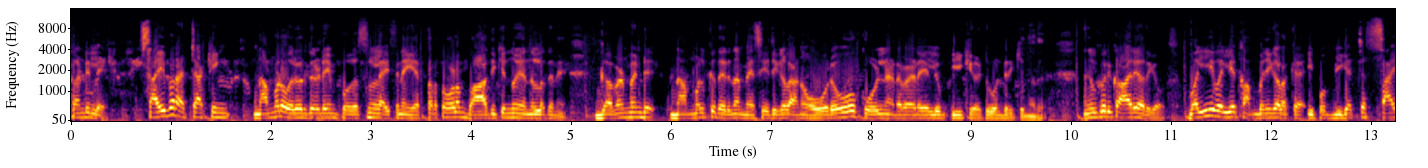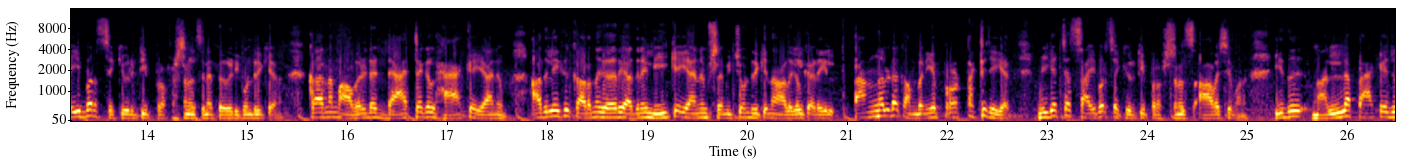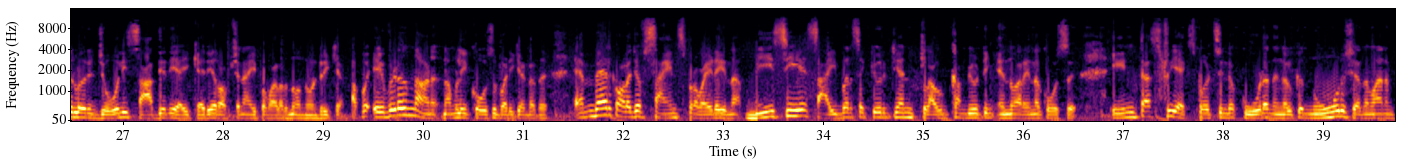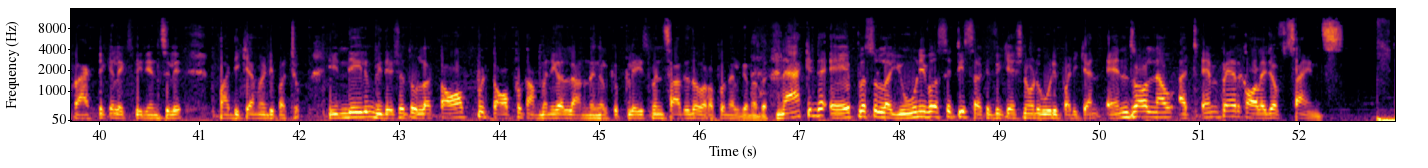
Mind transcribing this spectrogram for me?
കണ്ടില്ലേ? സൈബർ അറ്റാക്കിംഗ് നമ്മുടെ ഓരോരുത്തരുടെയും പേഴ്സണൽ ലൈഫിനെ എത്രത്തോളം ബാധിക്കുന്നു എന്നുള്ളതിന് ഗവൺമെന്റ് നമ്മൾക്ക് തരുന്ന മെസ്സേജുകളാണ് ഓരോ കോളിനിടവേളയിലും ഈ കേട്ടുകൊണ്ടിരിക്കുന്നത്. നിങ്ങൾക്കൊരു കാര്യം അറിയോ? വലിയ വലിയ കമ്പനികളൊക്കെ ഇപ്പോൾ മികച്ച സൈബർ സെക്യൂരിറ്റി പ്രൊഫഷണൽസിനെ തേടിക്കൊണ്ടിരിക്കുകയാണ്. കാരണം അവരുടെ ഡാറ്റകൾ ഹാക്ക് ചെയ്യാനും അതിലേക്ക് കടന്നു കയറി അതിനെ ലീക്ക് ചെയ്യാനും ശ്രമിച്ചുകൊണ്ടിരിക്കുന്ന ആളുകൾക്കിടയിൽ തങ്ങളുടെ കമ്പനിയെ പ്രൊട്ടക്ട് ചെയ്യാൻ മികച്ച സൈബർ സെക്യൂരിറ്റി പ്രൊഫഷണൽസ് ആവശ്യമാണ്. ഇത് നല്ല പാക്കേജുള്ള ഒരു ജോലി സാധ്യതയായി കരിയർ ഓപ്ഷനായി ഇപ്പോൾ വളർന്നു വന്നുകൊണ്ടിരിക്കുകയാണ്. അപ്പോൾ എവിടെ നിന്നാണ് നമ്മൾ ഈ കോഴ്സ് പഠിക്കേണ്ടത്? Empire College of Science provide ചെയ്യുന്ന B C A cyber security and cloud computing എന്ന് പറയുന്ന കോഴ്സ് ഇൻഡസ്ട്രി എക്സ്പേർട്സിന്റെ കൂടെ നിങ്ങൾക്ക് നൂറ് ശതമാനം പ്രാക്ടിക്കൽ എക്സ്പീരിയൻസിൽ പഠിക്കാൻ വേണ്ടി പറ്റും. ഇന്ത്യയിലും വിദേശത്തുള്ള ടോപ്പ് ടോപ്പ് കമ്പനികളിലാണ് നിങ്ങൾക്ക് പ്ലേസ്മെന്റ് സാധ്യത ഉറപ്പ് നൽകുന്നത്. നാക്കിന്റെ എ പ്ലസ് ഉള്ള യൂണിവേഴ്സിറ്റി സർട്ടിഫിക്കേഷനോട് കൂടി പഠിക്കാൻ enrol now at Empire College of Science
